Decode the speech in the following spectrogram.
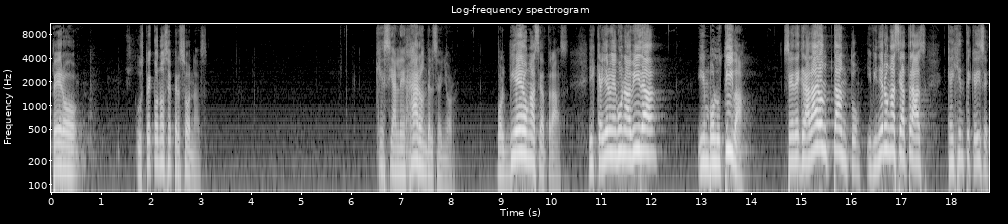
Pero usted conoce personas que se alejaron del Señor, volvieron hacia atrás y cayeron en una vida involutiva. Se degradaron tanto y vinieron hacia atrás que hay gente que dice,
